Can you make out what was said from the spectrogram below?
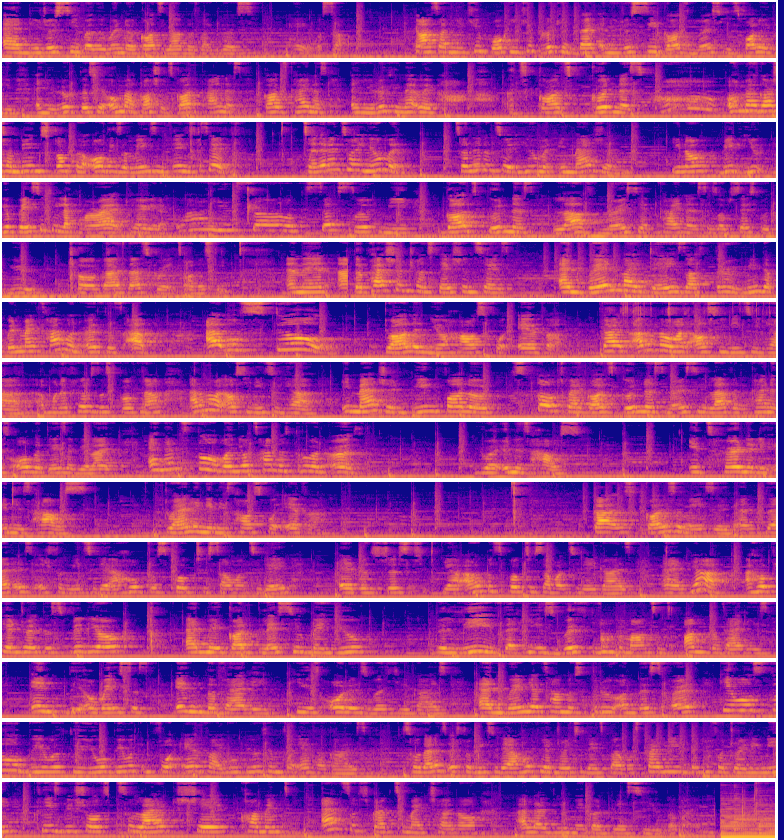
and you just see by the window God's love is like this. Hey, what's up? outside and you keep walking, you keep looking back and you just see God's mercy is following you and you look this way, oh my gosh, it's God's kindness, God's kindness, and you're looking that way, it's God's goodness. Oh my gosh, I'm being stalked by all these amazing things. I said, turn it into a human. Turn it into a human. Imagine, you know, you, you're basically like Mariah Carey. Like, why are you so obsessed with me? God's goodness, love, mercy, and kindness is obsessed with you. So guys, that's great, honestly. And then uh, the Passion Translation says, and when my days are through, meaning that when my time on earth is up, I will still dwell in your house forever. Guys, I don't know what else you need to hear. I'm gonna close this book now. I don't know what else you need to hear. Imagine being followed, stalked by God's goodness, mercy, love, and kindness all the days of your life. And then still, when your time is through on earth, you are in his house. Eternally in his house. Dwelling in his house forever. Guys, God is amazing and that is it for me today. I hope this spoke to someone today. It was just, yeah, I hope it spoke to someone today, guys. And yeah, I hope you enjoyed this video and may God bless you. May you believe that he is with you on the mountains, on the valleys, in the oasis, in the valley. He is always with you guys. And when your time is through on this earth, he will still be with you. You will be with him forever. You will be with him forever, guys. So that is it for me today. I hope you enjoyed today's Bible study. Thank you for joining me. Please be sure to like, share, comment, and subscribe to my channel. I love you. May God bless you. Bye-bye.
